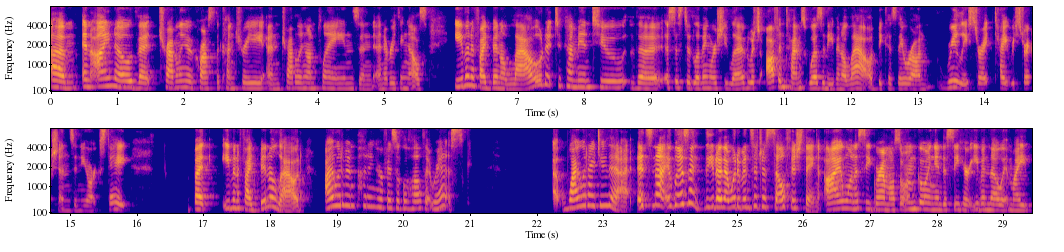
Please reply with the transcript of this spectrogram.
Um, and I know that traveling across the country and traveling on planes and, and everything else, even if I'd been allowed to come into the assisted living where she lived, which oftentimes wasn't even allowed because they were on really straight, tight restrictions in New York State. But even if I'd been allowed, I would have been putting her physical health at risk. Uh, why would I do that? It's not, it wasn't, you know, that would have been such a selfish thing. I want to see grandma, so I'm going in to see her, even though it might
